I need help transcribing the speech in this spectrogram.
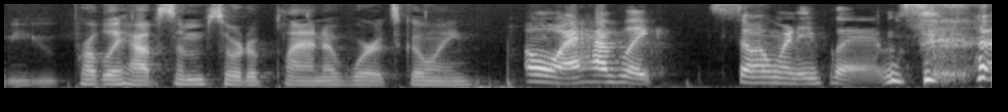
you probably have some sort of plan of where it's going. Oh, I have like so many plans. uh,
